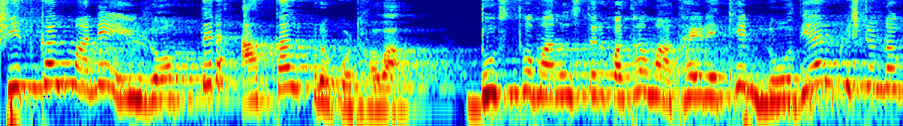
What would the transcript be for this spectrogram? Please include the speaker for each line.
Speaker 1: শীতকাল মানে রক্তের আকাল প্রকট হওয়া। দুস্থ মানুষদের কথা মাথায় রেখে নদিয়ার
